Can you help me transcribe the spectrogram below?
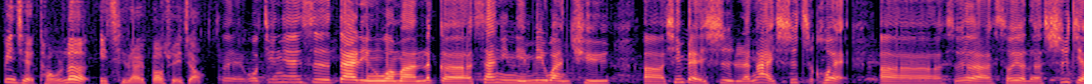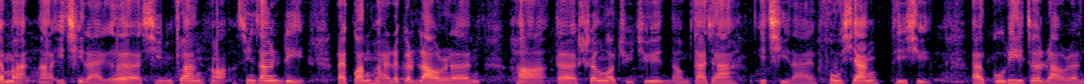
并且同乐一起来包水饺。对我今天是带领我们那个三零零密万区，呃，新北市仁爱狮子会，quick. 呃，所有的所有的师姐们啊，一起来个新庄哈，新庄里来关怀那个老人哈的生活起居，那我们大家一起来互相提醒，呃，鼓励这老人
